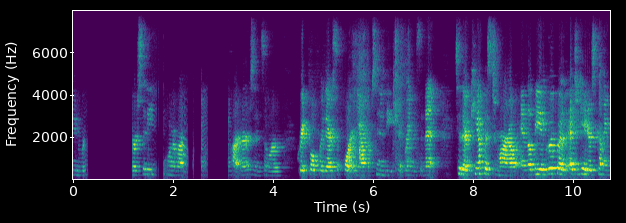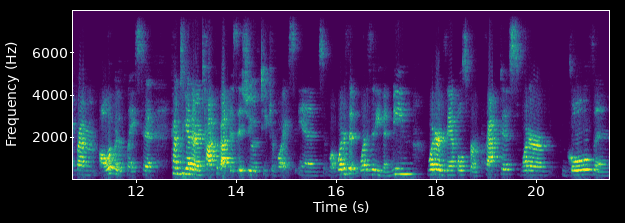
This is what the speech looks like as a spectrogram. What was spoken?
University, one of our partners, and so we're grateful for their support and the opportunity to bring this event to their campus tomorrow. And there'll be a group of educators coming from all over the place to come together and talk about this issue of teacher voice and what, what does it what does it even mean? What are examples from practice? What are goals and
